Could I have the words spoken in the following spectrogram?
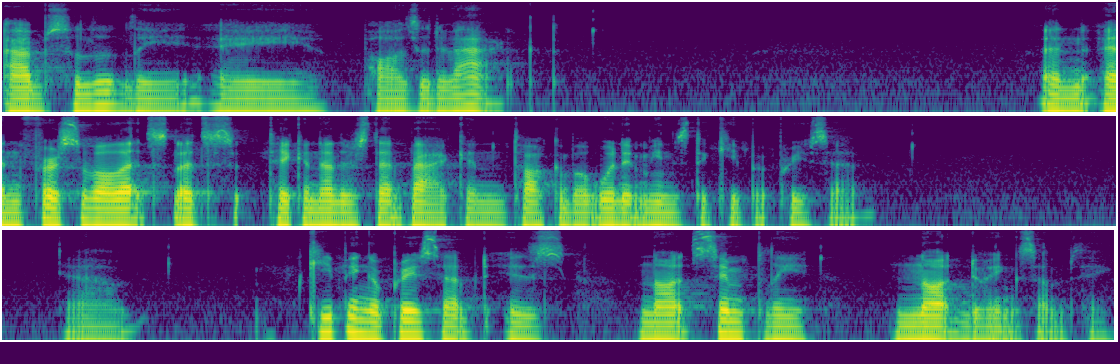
absolutely a positive act. And and first of all, let's let's take another step back and talk about what it means to keep a precept. Uh, keeping a precept is not simply not doing something.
